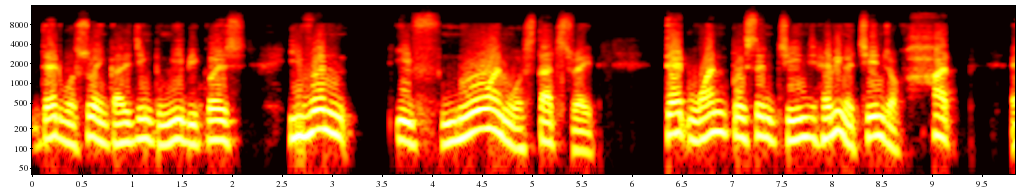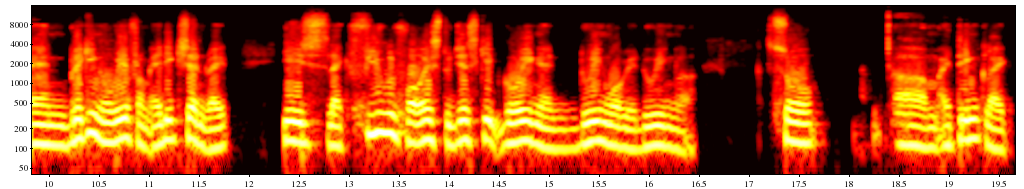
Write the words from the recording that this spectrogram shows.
that was so encouraging to me because even if no one was touched, right, that one person change having a change of heart and breaking away from addiction, right? is like fuel for us to just keep going and doing what we're doing. So um, I think like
